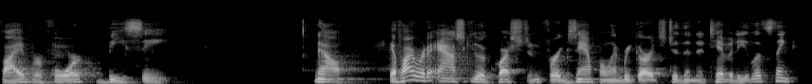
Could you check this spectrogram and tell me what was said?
5 or 4 BC. Now, if I were to ask you a question, for example, in regards to the Nativity, let's think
